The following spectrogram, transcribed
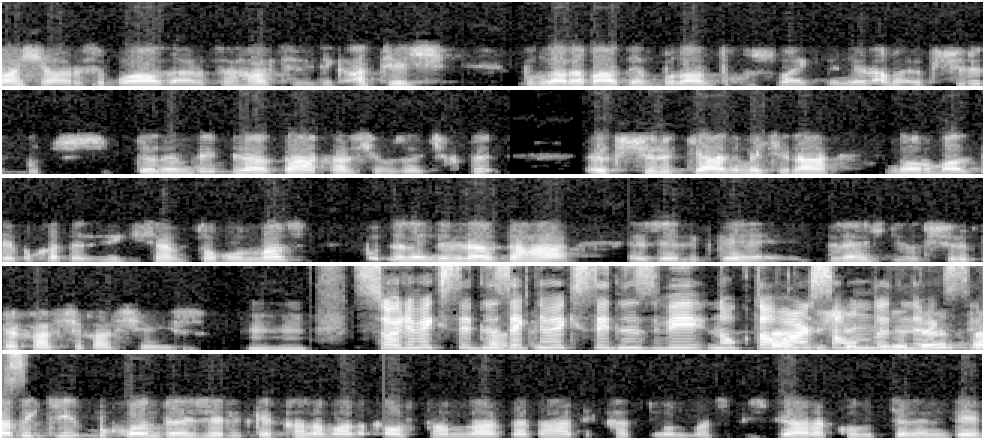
baş ağrısı, boğaz ağrısı, halsizlik, ateş bunlara bazen bulantı kusma ekleniyor ama öksürük bu dönemde biraz daha karşımıza çıktı. Öksürük yani mesela normalde bu kadar ilk semptom olmaz. Bu dönemde biraz daha özellikle dirençli öksürükle karşı karşıyayız. Hı hı. Söylemek istediğiniz, Ben eklemek istediğiniz bir nokta Ben varsa onu da dinlemek ederim. isteriz. Tabii ki bu konuda özellikle kalabalık ortamlarda daha dikkatli olması. Biz bir ara Covid döneminde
